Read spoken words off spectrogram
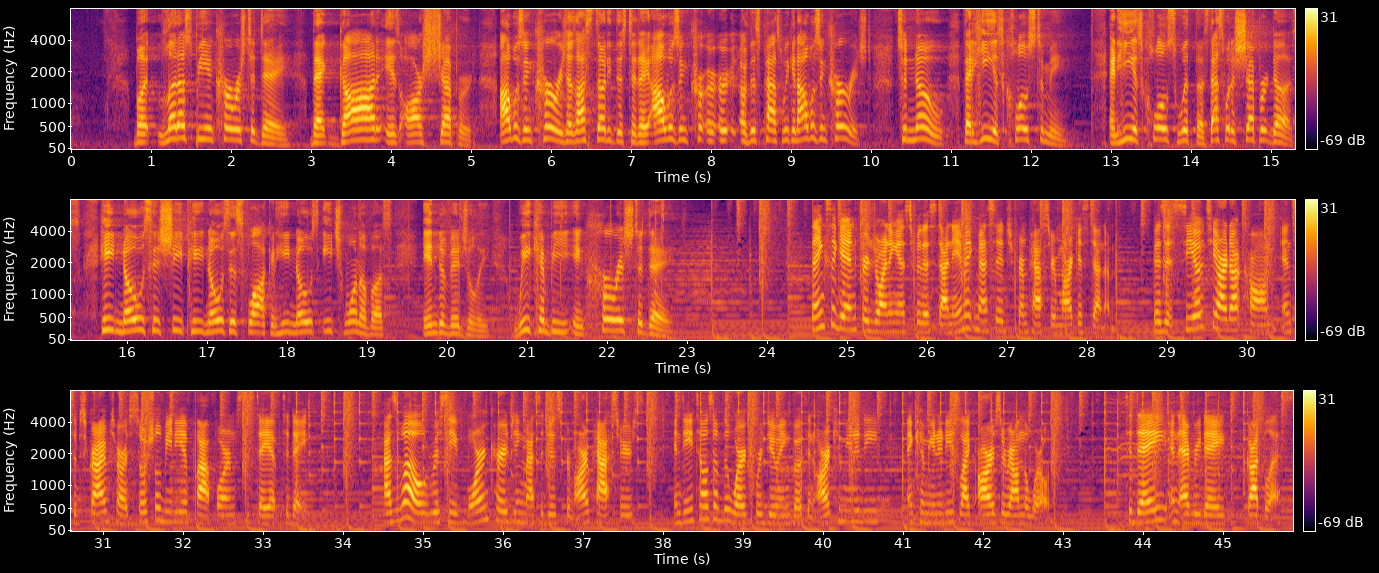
But let us be encouraged today that God is our shepherd. I was encouraged as I studied this today, I was encouraged, er, er, or this past weekend, I was encouraged to know that He is close to me and He is close with us. That's what a shepherd does. He knows His sheep, He knows His flock, and He knows each one of us individually. We can be encouraged today Thanks again for joining us for this dynamic message from Pastor Marcus Dunham. Visit cotr.com and subscribe to our social media platforms to stay up to date. As well, receive more encouraging messages from our pastors and details of the work we're doing both in our community and communities like ours around the world. Today and every day, God bless.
